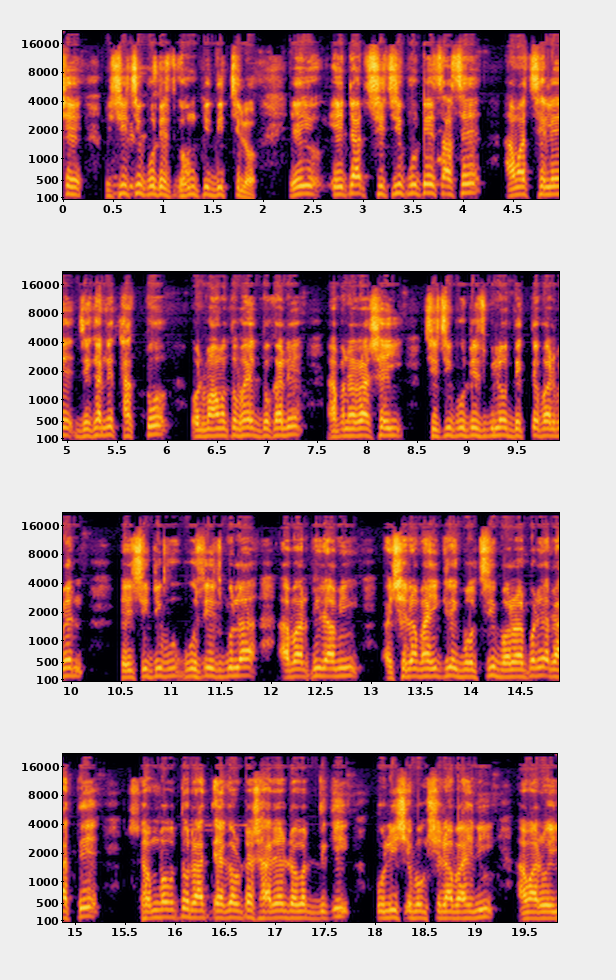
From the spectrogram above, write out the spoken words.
সে সিসি ফুটেজ হুমকি দিচ্ছিল। এই, এটার সিসি ফুটেজ আছে, আমার ছেলে যেখানে থাকতো ওর মামাতো ভাইয়ের দোকানে আপনারা সেই সিসি ফুটেজগুলো দেখতে পারবেন। এই সিটি ফুটেজগুলা আবার ফির আমি সেনাবাহিনীকে বলছি, বলার পরে রাতে সম্ভবত রাত এগারোটা সাড়ে এগারোটার দিকে পুলিশ এবং সেনাবাহিনী আমার ওই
